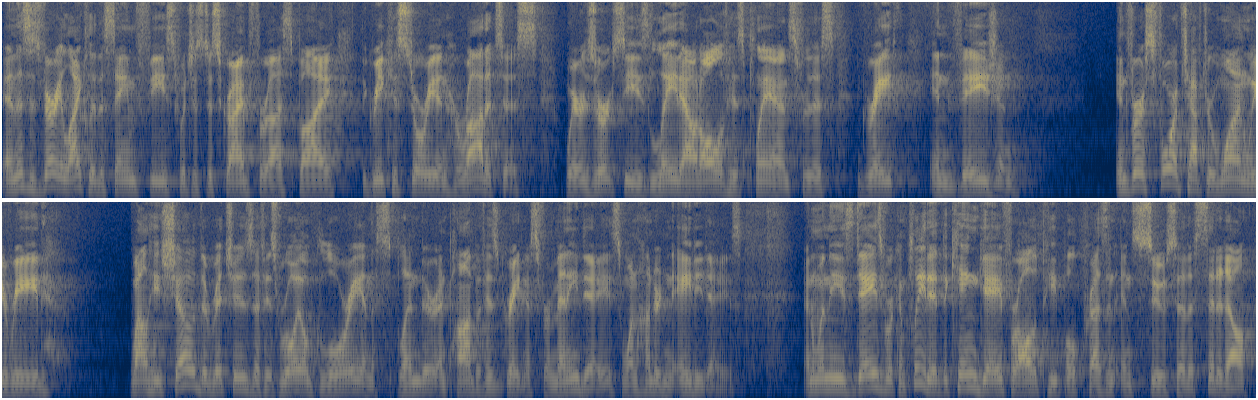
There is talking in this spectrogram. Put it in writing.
And this is very likely the same feast which is described for us by the Greek historian Herodotus, where Xerxes laid out all of his plans for this great invasion. In verse 4 of chapter 1, we read, while he showed the riches of his royal glory and the splendor and pomp of his greatness for many days, 180 days. And when these days were completed, the king gave for all the people present in Susa, the citadel,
